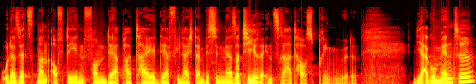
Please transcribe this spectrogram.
Oder setzt man auf den von der Partei, der vielleicht ein bisschen mehr Satire ins Rathaus bringen würde? Die Argumente,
